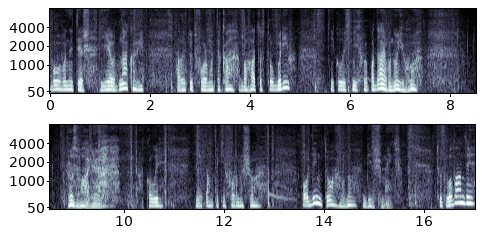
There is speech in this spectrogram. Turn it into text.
Бо вони теж є однакові. Але тут форма така багато стовбурів. І коли сніг випадає, воно його розвалює. А коли є там такі форми, що один, то воно більш-менш. Тут лаванди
